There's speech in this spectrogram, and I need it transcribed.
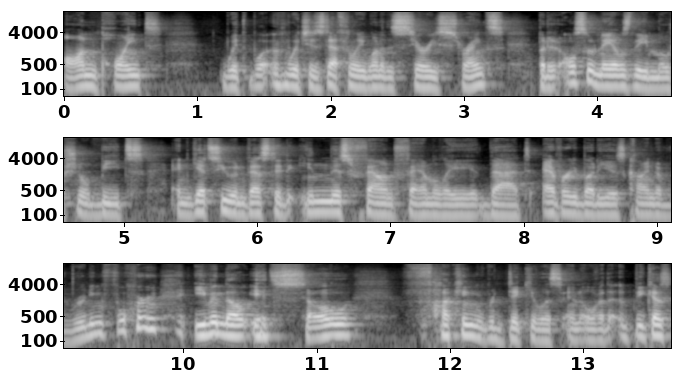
on point with which is definitely one of the series strengths but it also nails the emotional beats and gets you invested in this found family that everybody is kind of rooting for even though it's so fucking ridiculous and over the because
